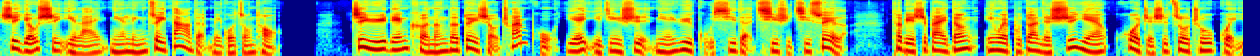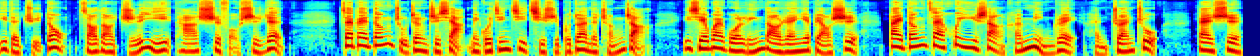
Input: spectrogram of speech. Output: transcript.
是有史以来年龄最大的美国总统。至于连可能的对手川普，也已经是年逾古稀的七十七岁了。特别是拜登，因为不断的失言或者是做出诡异的举动，遭到质疑他是否适任。在拜登主政之下，美国经济其实不断的成长。一些外国领导人也表示，拜登在会议上很敏锐、很专注，但是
